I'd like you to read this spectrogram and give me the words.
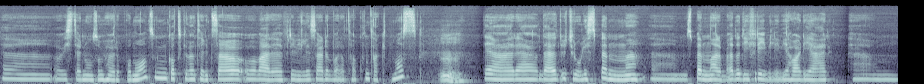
Eh, og hvis det er noen som hører på nå, som godt kunne tenkt seg å være frivillig, så er det bare å ta kontakt med oss. Mm. Det, er, eh, det, er, et utrolig spennende, eh, spennende, arbeid, og de frivillige vi har, de er eh,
